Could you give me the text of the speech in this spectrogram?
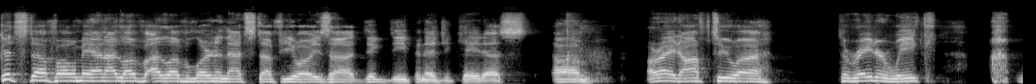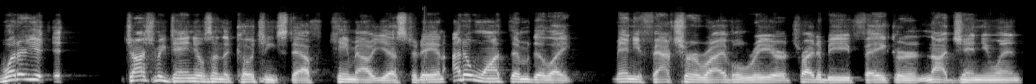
Good stuff, oh man. I love I love learning that stuff. You always uh, dig deep and educate us. Um, all right, off to uh, to Raider Week. What are you? Josh McDaniels and the coaching staff came out yesterday, and I don't want them to like manufacture a rivalry or try to be fake or not genuine.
